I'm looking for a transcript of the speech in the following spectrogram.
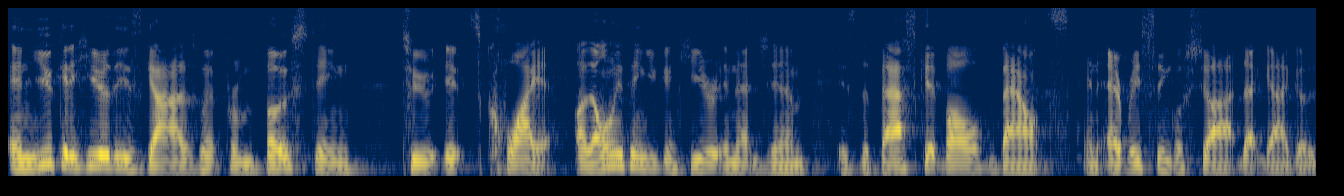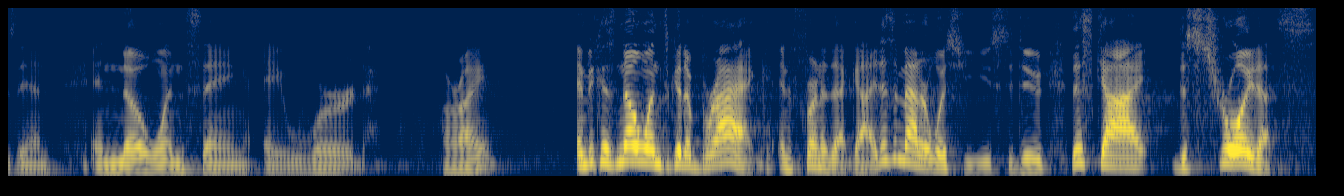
And you could hear these guys went from boasting to it's quiet. Uh, the only thing you can hear in that gym is the basketball bounce and every single shot that guy goes in, and no one's saying a word. All right? And because no one's going to brag in front of that guy. It doesn't matter what you used to do. This guy destroyed us.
